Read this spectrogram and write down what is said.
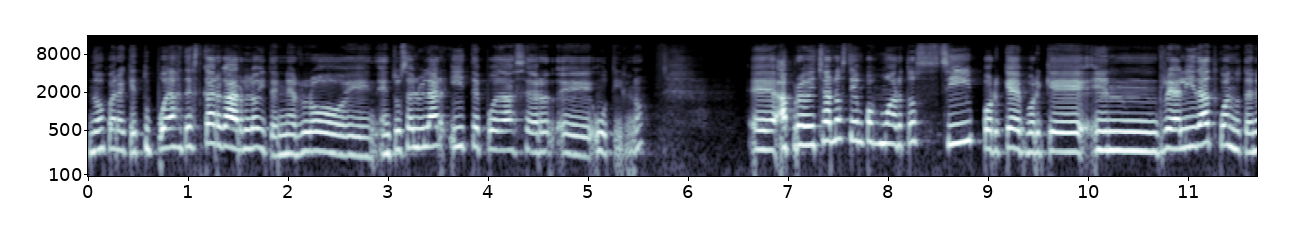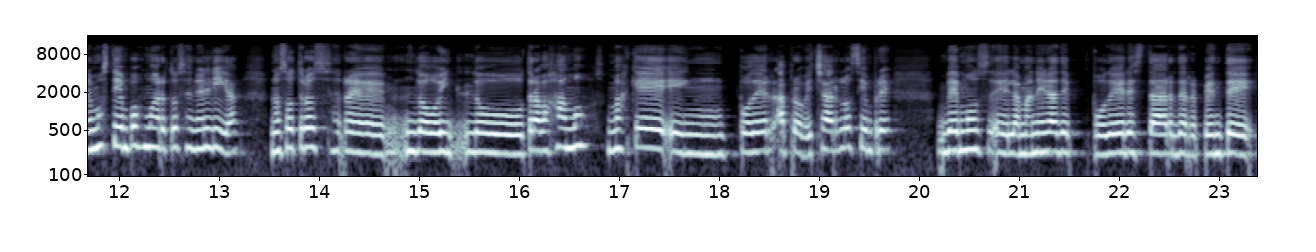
¿no? para que tú puedas descargarlo y tenerlo en, tu celular y te pueda ser eh, útil. ¿no? Eh, aprovechar los tiempos muertos, sí, ¿por qué? Porque en realidad cuando tenemos tiempos muertos en el día, nosotros lo, lo, trabajamos más que en poder aprovecharlo, siempre vemos eh, la manera de poder estar de repente,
